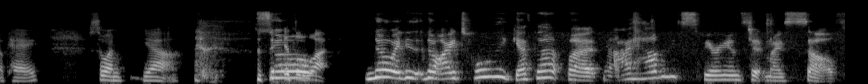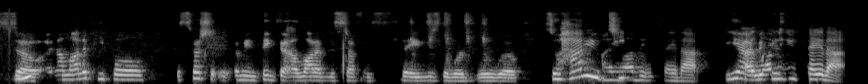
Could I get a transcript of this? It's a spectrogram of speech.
Okay. So I'm, yeah. So, it's a lot. No, it is. No, I totally get that, but yeah. I haven't experienced it myself. So, mm-hmm. and a lot of people, especially, I mean, think that a lot of this stuff is they use the word woo woo. So, how do you? I love that you say that. Yeah, I because, love that you say that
